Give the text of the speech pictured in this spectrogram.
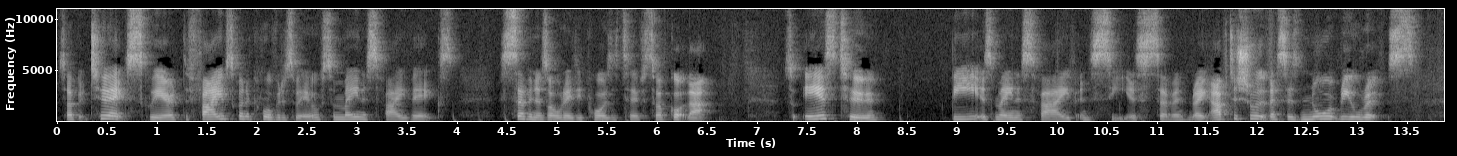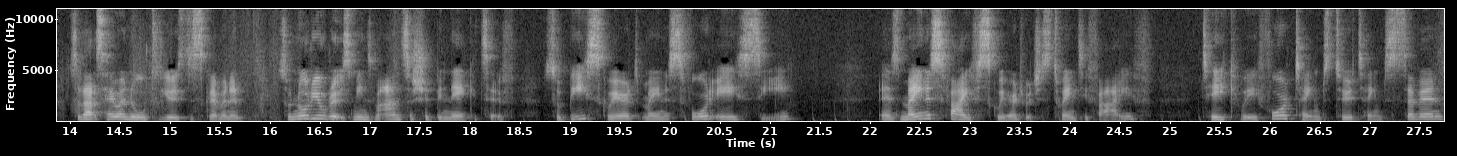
So I've got 2x squared. The 5 is going to come over as well. So minus 5x. 7 is already positive. So I've got that. So A is 2, B is minus 5, and C is 7. Right, I have to show that this is no real roots. So that's how I know to use discriminant. So no real roots means my answer should be negative. So B squared minus 4AC is minus 5 squared, which is 25 take away 4 times 2 times 7,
